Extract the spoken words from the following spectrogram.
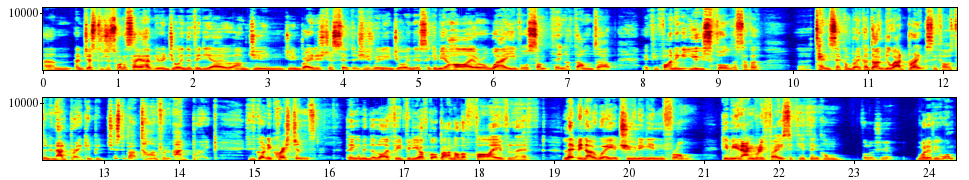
Um, and just to just want to say, I hope you're enjoying the video. Um, June June Brady's just said that she's really enjoying this. So give me a high or a wave or something, a thumbs up if you're finding it useful. Let's have a, a 10 second break. I don't do ad breaks. If I was doing an ad break, it'd be just about time for an ad break. If you've got any questions, ping them in the live feed video. I've got about another five left. Let me know where you're tuning in from. Give me an angry face if you think I'm Whatever you want.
